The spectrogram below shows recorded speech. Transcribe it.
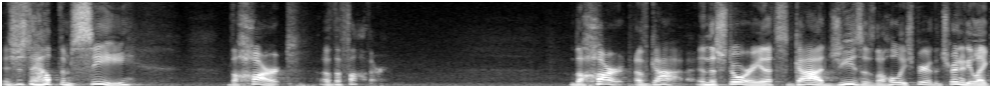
is just to help them see the heart of the Father the heart of God in the story. That's God, Jesus, the Holy Spirit, the Trinity. Like,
